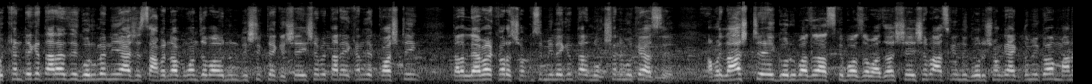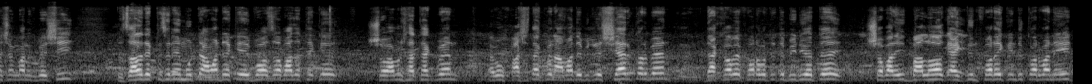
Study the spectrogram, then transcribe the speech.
ওইখান থেকে তারা যে গরুগুলো নিয়ে আসে সাফের নবগঞ্জ বা অন্যান্য ডিস্ট্রিক্ট থেকে, সেই হিসাবে তারা এখানে যে কস্টিং তারা লেবার খরচ সব কিছু মিলে কিন্তু তারা লোকসানের মুখে আছে। আমরা লাস্ট এই গরু বাজার, আজকে বজরা বাজার, সেই হিসাবে আজকে কিন্তু গরুর সংখ্যা একদমই কম, মানুষের সংখ্যা অনেক বেশি। তো যারা দেখতেছেন এই মুহূর্তে আমাদেরকে এই বজরা বাজার থেকে সব আমার সাথে থাকবেন এবং পাশে থাকবেন, আমাদের ভিডিও শেয়ার করবেন। দেখা হবে পরবর্তীতে ভিডিওতে। সবার ঈদ ভালো হোক, একদিন পরে কিন্তু করবান ঈদ।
